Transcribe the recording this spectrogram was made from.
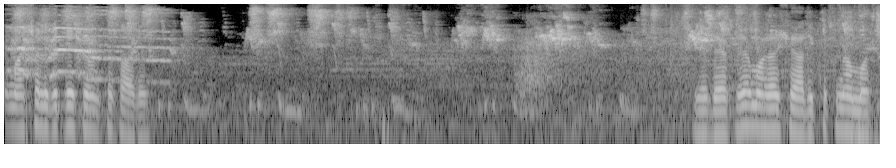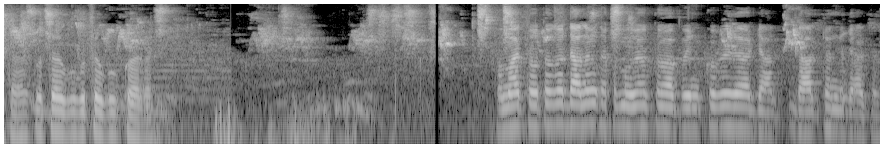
माशाल्लाह कितने शौक से खा रहे ये देख रहे हमारा शादी कितना मस्त है गुतगु गुतगु कर रहा है। हमारे तोतों का दाना खत्म हो गया तो अब इनको भी डाल डालते हैं जाकर।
